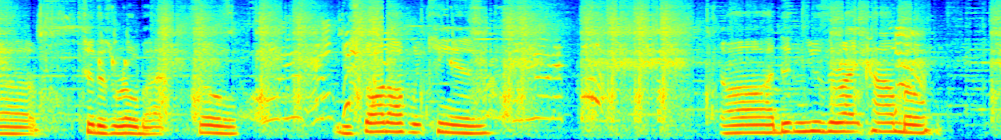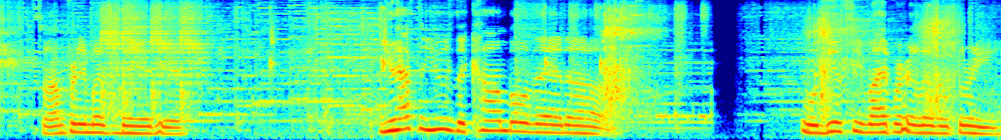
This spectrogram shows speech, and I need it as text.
uh, to this robot. So you start off with Ken, Oh, I didn't use the right combo. So I'm pretty much dead here. You have to use the combo that uh, will give C Viper her level 3.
